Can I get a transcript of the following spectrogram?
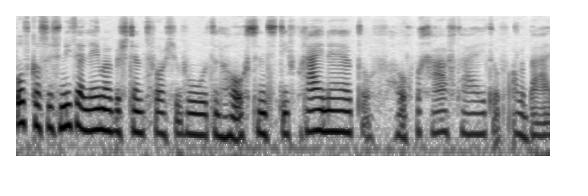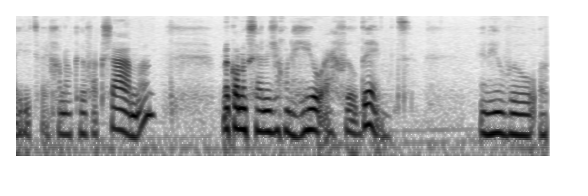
podcast is niet alleen maar bestemd voor als je bijvoorbeeld een hoogsensitief brein hebt of hoogbegaafdheid of allebei. Die twee gaan ook heel vaak samen. Maar dan kan ook zijn als je gewoon heel erg veel denkt. En heel veel uh,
